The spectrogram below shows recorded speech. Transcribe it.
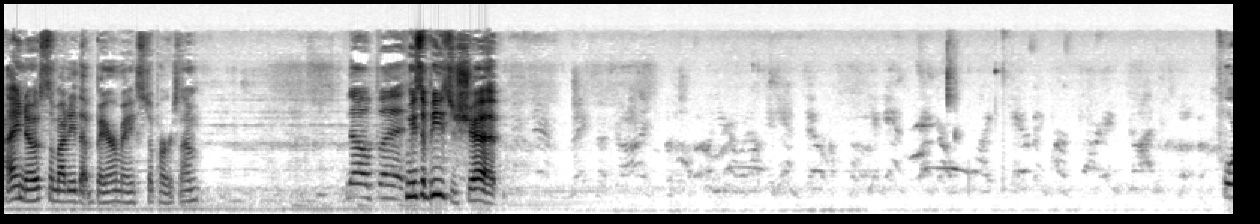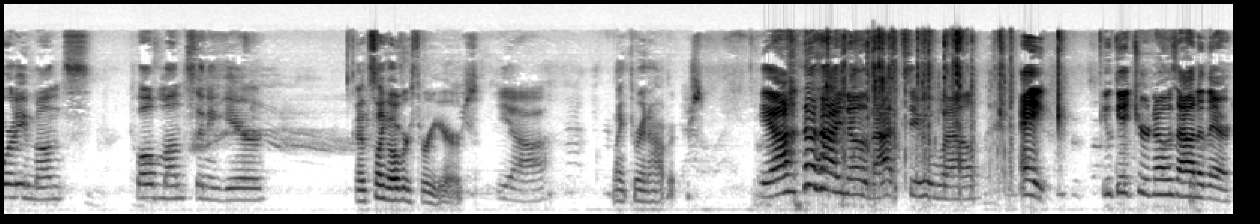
I know somebody that bear maced a person. No, but He's a piece of shit. forty months, twelve months in a year. It's like over three years. Yeah. Like three and a half years. Yeah, I know that too well. Hey, you get your nose out of there.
